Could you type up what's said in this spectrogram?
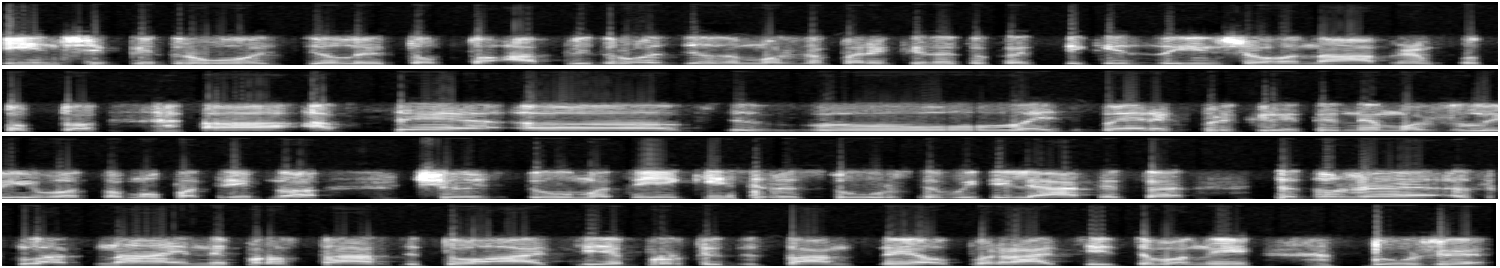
інші підрозділи, тобто а підрозділи можна перекинути тільки з іншого напрямку. Тобто, а, а все весь берег прикрити неможливо, тому потрібно щось думати, якісь ресурси виділяти. Це, це дуже складна і непроста ситуація протидесантної операції. Це вони дуже,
